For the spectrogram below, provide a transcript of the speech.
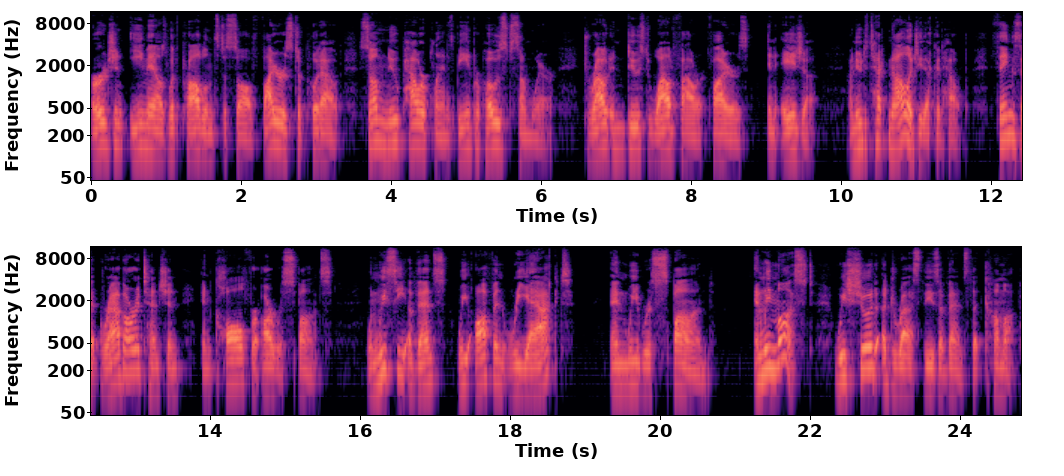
urgent emails with problems to solve, fires to put out, some new power plant is being proposed somewhere, drought induced wildfires in Asia, a new technology that could help, things that grab our attention and call for our response. When we see events, we often react and we respond. And we must. We should address these events that come up.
